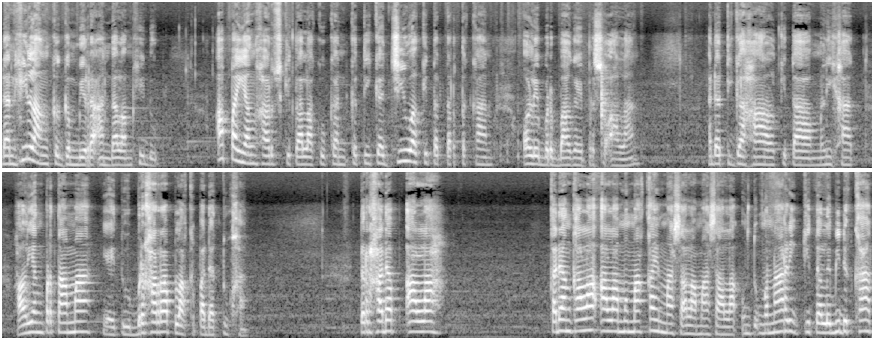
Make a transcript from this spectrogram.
dan hilang kegembiraan dalam hidup. Apa yang harus kita lakukan ketika jiwa kita tertekan oleh berbagai persoalan? Ada tiga hal kita melihat. Hal yang pertama yaitu berharaplah kepada Tuhan. Terhadap Allah, kadangkala Allah memakai masalah-masalah untuk menarik kita lebih dekat,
